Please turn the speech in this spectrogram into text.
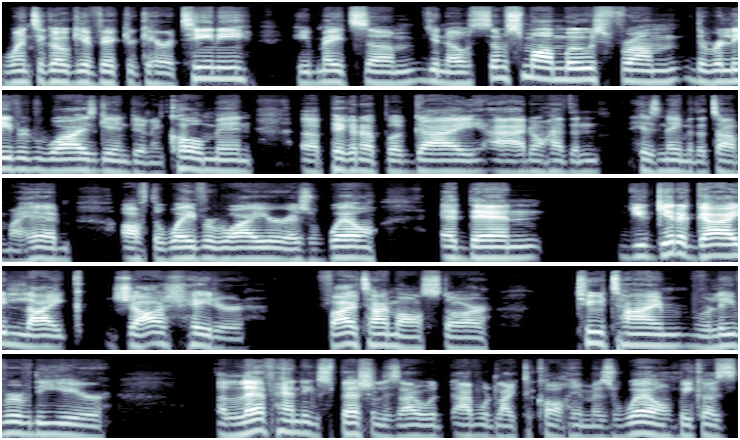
went to go get Victor Caratini. He made some, you know, some small moves from the reliever wise, getting Dylan Coleman, uh, picking up a guy I don't have the, his name at the top of my head off the waiver wire as well. And then you get a guy like Josh Hader, five-time All-Star, two-time reliever of the year a left-handed specialist i would i would like to call him as well because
